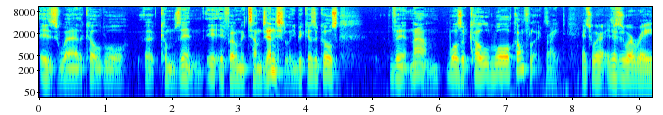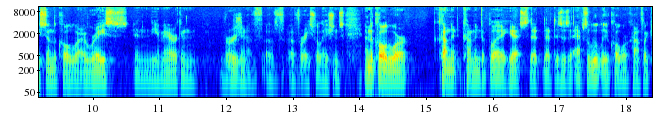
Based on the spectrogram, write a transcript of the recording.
is where the Cold War uh, comes in, if only tangentially, because of course Vietnam was a Cold War conflict. Right. It's where this is where race and the Cold War, race in the American version of, of, of race relations, and the Cold War come in, come into play. Yes, that that this is absolutely a Cold War conflict,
